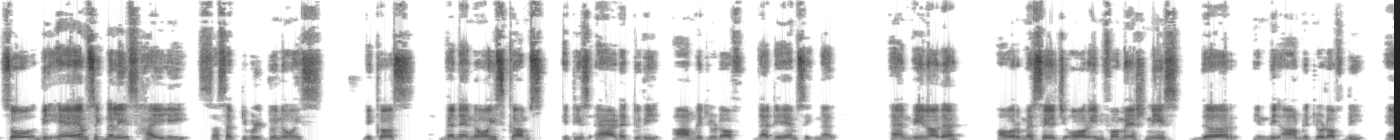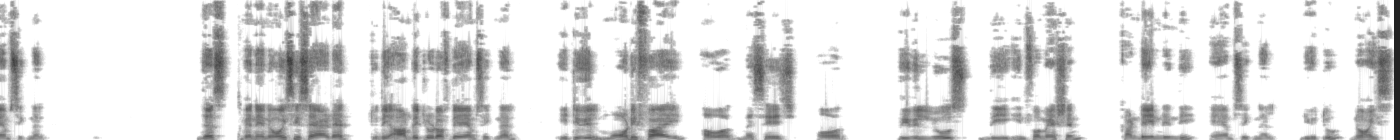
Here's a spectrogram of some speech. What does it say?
So the AM signal is highly susceptible to noise because when a noise comes, it is added to the amplitude of that AM signal. And we know that our message or information is there in the amplitude of the AM signal. Thus, when a noise is added to the amplitude of the AM signal, it will modify our message or we will lose the information contained in the AM signal due to noise.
